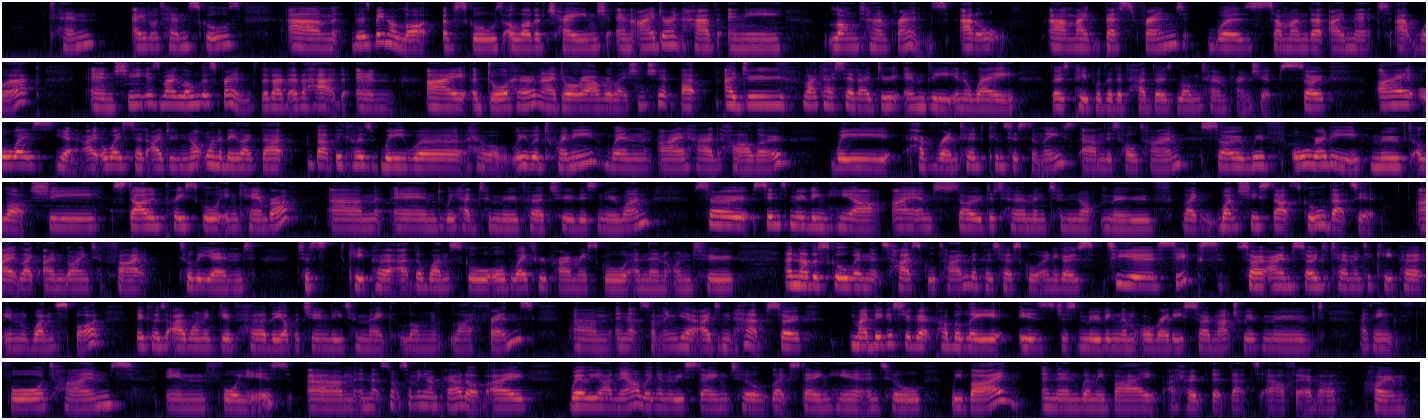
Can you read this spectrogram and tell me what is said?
ten eight or ten schools um, there's been a lot of schools, a lot of change, and I don't have any long term friends at all. Um, my best friend was someone that I met at work, and she is my longest friend that I've ever had. And I adore her and I adore our relationship, but I do, like I said, I do envy in a way those people that have had those long term friendships. So I always, yeah, I always said I do not want to be like that. But because we were, how old? We were 20 when I had Harlow. We have rented consistently um, this whole time. So we've already moved a lot. She started preschool in Canberra um, and we had to move her to this new one. So, since moving here, I am so determined to not move. Like, once she starts school, that's it. I like I'm going to fight till the end to keep her at the one school all the way through primary school and then on to another school when it's high school time because her school only goes to year six. So I'm so determined to keep her in one spot because I want to give her the opportunity to make long life friends. Um, and that's something, yeah, I didn't have. So my biggest regret probably is just moving them already so much. We've moved, I think, four times in four years, um, and that's not something I'm proud of. I where we are now, we're going to be staying till like staying here until we buy, and then when we buy, I hope that that's our forever home.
